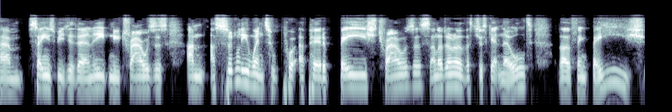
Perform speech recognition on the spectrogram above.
um, Sainsbury's today. I need new trousers, and I suddenly went to put a pair of beige trousers, and I don't know. That's just getting old. I think beige,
